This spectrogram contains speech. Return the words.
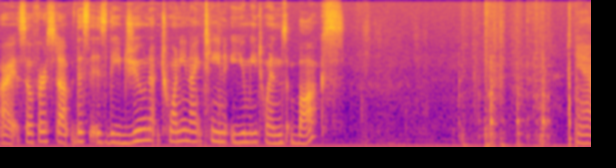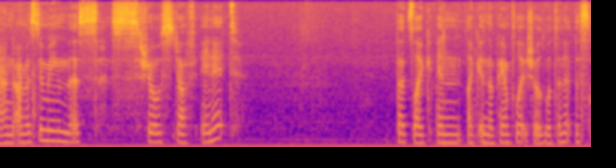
Alright, so first up, this is the June 2019 YumeTwins box. And I'm assuming this shows stuff in it. That's like in like in the pamphlet shows what's in it. This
